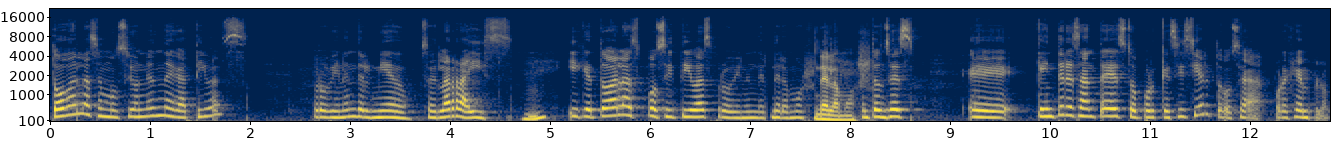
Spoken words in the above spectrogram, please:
todas las emociones negativas provienen del miedo, o sea, es la raíz. Y que todas las positivas provienen del amor. Del amor. Entonces, eh, qué interesante esto, porque sí es cierto, o sea, por ejemplo,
